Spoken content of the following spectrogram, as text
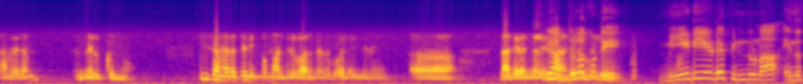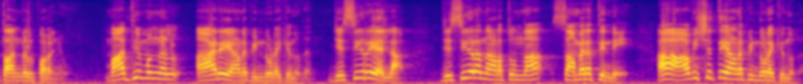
സമരം നിൽക്കുന്നു. ഈ സമരത്തിന് ഇപ്പൊ മന്ത്രി പറഞ്ഞതുപോലെ ഇതിന് നഗരങ്ങളിൽ അബ്ദുള്ളക്കുട്ടി മീഡിയയുടെ പിന്തുണ എന്ന് താങ്കൾ പറഞ്ഞു. മാധ്യമങ്ങൾ ആരെയാണ് പിന്തുണയ്ക്കുന്നത്? ജസീറയല്ല. ജസീറ നടത്തുന്ന സമരത്തിന്റെ ആ ആവശ്യത്തെയാണ് പിന്തുണയ്ക്കുന്നത്.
